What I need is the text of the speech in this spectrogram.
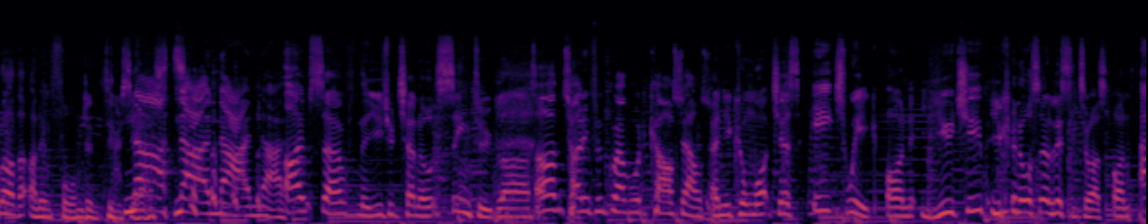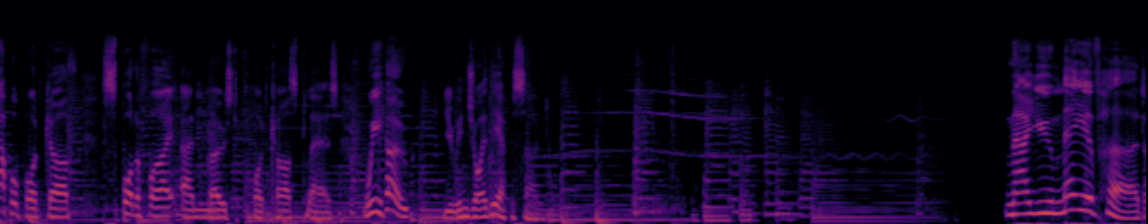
rather uninformed Nah, enthusiasts. nah, nah, nah. I'm Sam from the YouTube channel Seen Through Glass. Oh, I'm Tony from Gravelwood Car Sales. And you can watch us each week on YouTube. You can also listen to us on Apple Podcasts, Spotify, and most podcast players. We hope you enjoy the episode. Now, you may have heard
